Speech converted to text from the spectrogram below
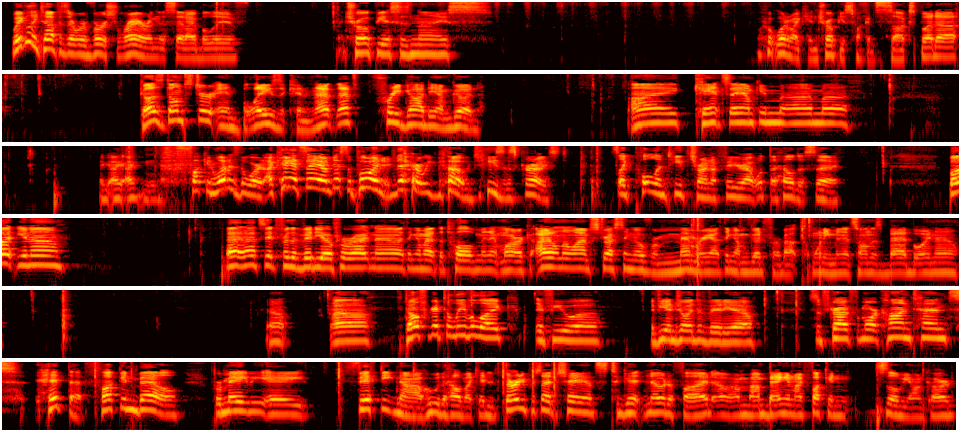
Wigglytuff is a reverse rare in this set, I believe. Tropius is nice. What am I kidding? Tropius fucking sucks, but, uh... Guz Dumpster and Blaziken. That, that's pretty goddamn good. I can't say I'm, I'm, uh... I, I, I, fucking, what is the word? I can't say I'm disappointed. There we go. Jesus Christ. It's like pulling teeth trying to figure out what the hell to say. But, you know, that's it for the video for right now. I think I'm at the 12 minute mark. I don't know why I'm stressing over memory. I think I'm good for about 20 minutes on this bad boy now. Yeah. Uh, don't forget to leave a like if you, uh, if you enjoyed the video. Subscribe for more content. Hit that fucking bell for maybe a 50, nah, who the hell am I kidding? 30% chance to get notified. Oh, I'm, I'm banging my fucking Sylveon card.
